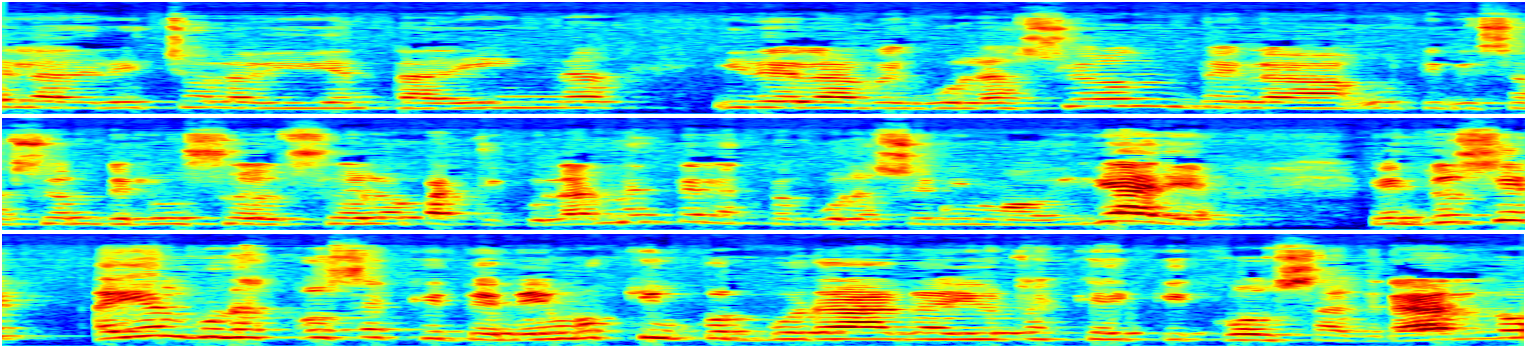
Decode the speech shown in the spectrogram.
de la derecho a la vivienda digna y de la regulación de la utilización del uso del suelo, particularmente la especulación inmobiliaria. Entonces, hay algunas cosas que tenemos que incorporar, hay otras que hay que consagrarlo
